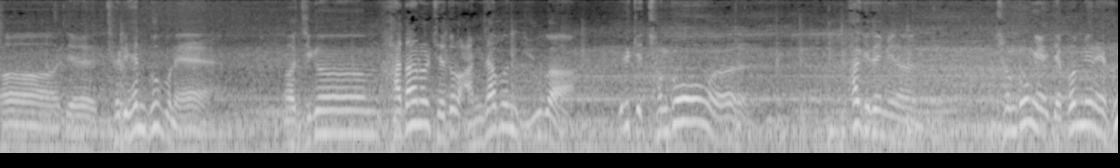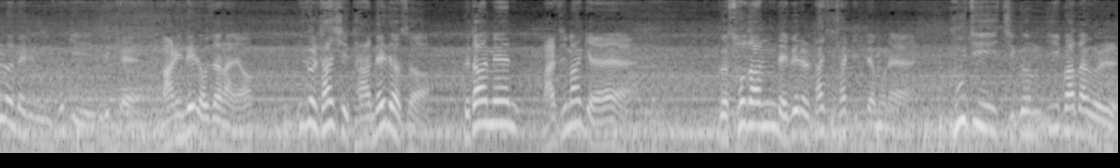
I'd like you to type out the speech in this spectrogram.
어, 이제 처리한 부분에 어, 지금 하단을 제대로 안 잡은 이유가 이렇게 천공을 하게 되면은 천공에 이제 번면에 흘러내리는 흙이 이렇게 많이 내려오잖아요. 이걸 다시 다 내려서 그 다음엔 마지막에 그 소단 레벨을 다시 잡기 때문에 굳이 지금 이 바닥을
